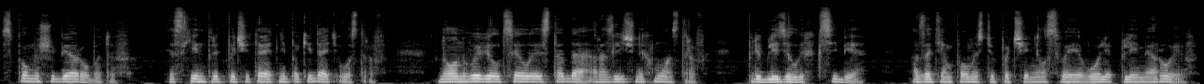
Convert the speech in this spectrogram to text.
С помощью биороботов. Эсхин предпочитает не покидать остров, но он вывел целые стада различных монстров, приблизил их к себе, а затем полностью подчинил своей воле племя роев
